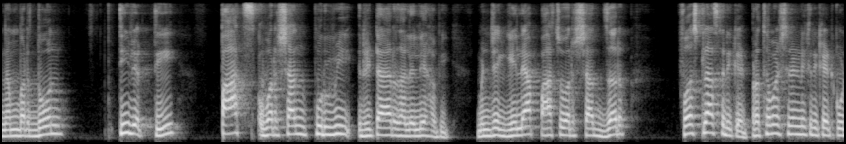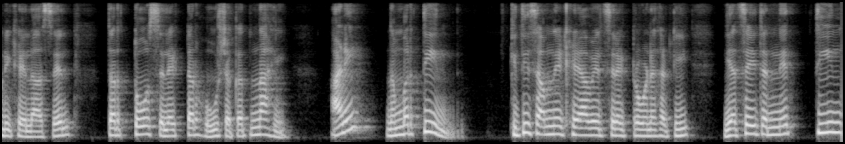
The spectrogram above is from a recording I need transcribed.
नंबर दोन ती व्यक्ती पाच वर्षांपूर्वी रिटायर झालेली हवी. म्हणजे गेल्या पाच वर्षात जर फर्स्ट क्लास क्रिकेट प्रथम श्रेणी क्रिकेट कोणी खेळला असेल तर तो सिलेक्टर होऊ शकत नाही. आणि नंबर तीन किती सामने खेळावेत सिलेक्टर होण्यासाठी याचेही त्यांनी तीन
